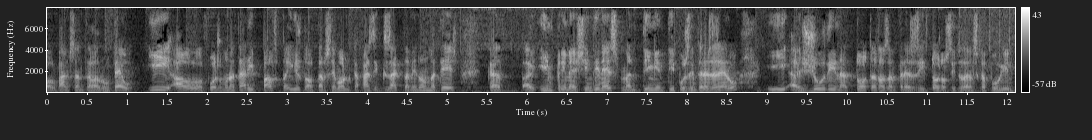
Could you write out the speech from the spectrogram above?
el Banc Central Europeu i el Fons Monetari pels països del tercer món, que faci exactament el mateix, que eh, imprimeixin diners, mantinguin tipus d'interès a zero i ajudin a totes les empreses i tots els ciutadans que puguin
